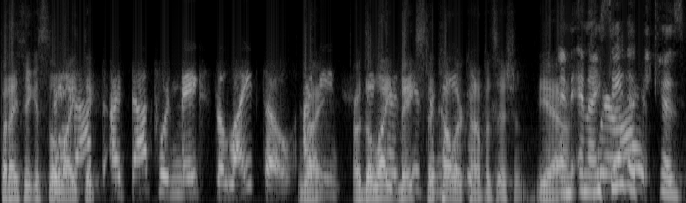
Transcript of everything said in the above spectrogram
But I think it's the Well, light that's, that I, that's what makes the light, though. right, I mean, or the light makes it's the color composition. Yeah, And and I Where say that because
